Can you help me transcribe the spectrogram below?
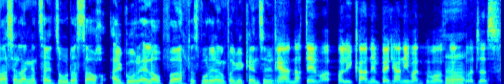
war es ja lange Zeit so, dass da auch Alkohol erlaubt war. Das wurde ja irgendwann gecancelt. Ja, nachdem Olli Kahn den Becher an die Wand geworfen Ja. hat, wird das.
